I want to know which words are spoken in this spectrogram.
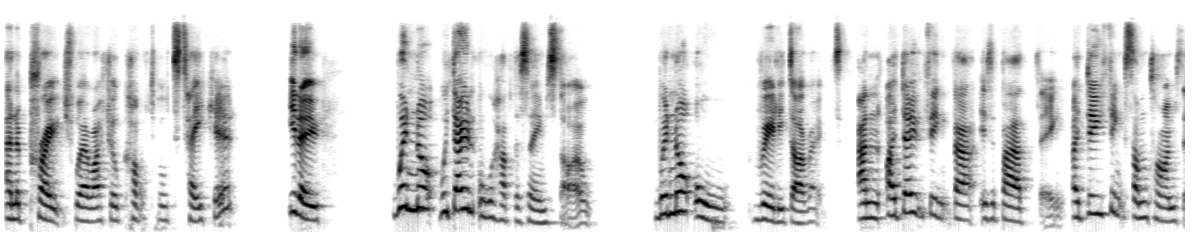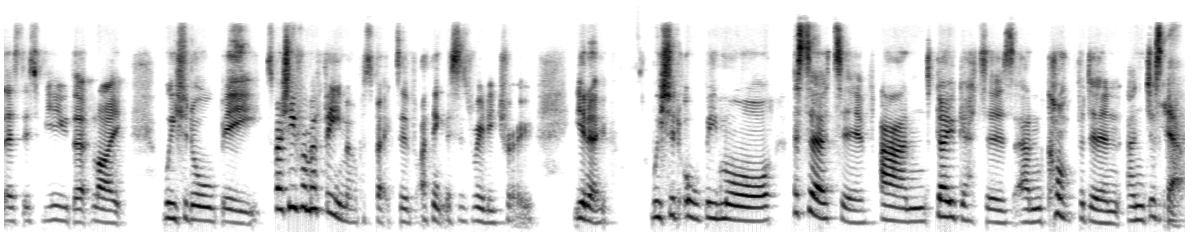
an approach where I feel comfortable to take it. You know, we're not, we don't all have the same style. We're not all really direct. And I don't think that is a bad thing. I do think sometimes there's this view that, like, we should all be, especially from a female perspective, I think this is really true. You know, we should all be more assertive and go getters and confident and just yeah.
